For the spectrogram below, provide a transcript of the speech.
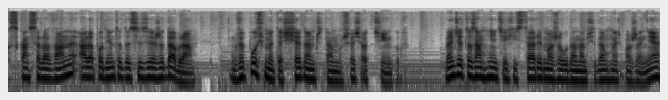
skancelowany, ale podjęto decyzję, że dobra, wypuśćmy te 7 czy tam 6 odcinków. Będzie to zamknięcie historii, może uda nam się domknąć, może nie,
